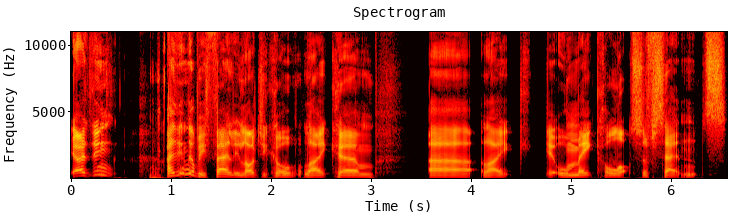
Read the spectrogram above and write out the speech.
yeah. I think I think they'll be fairly logical. Like, um, uh, like it will make lots of sense.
